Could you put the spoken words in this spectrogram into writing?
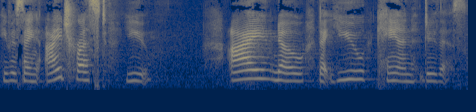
he was saying, I trust you. I know that you can do this.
